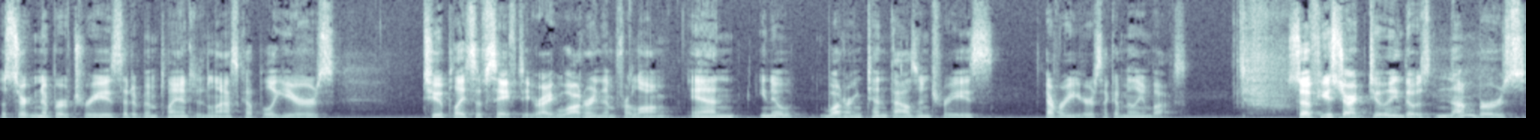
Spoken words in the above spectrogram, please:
a certain number of trees that have been planted in the last couple of years to a place of safety, right? Watering them for long. And, you know, watering 10,000 trees every year is like a million bucks. So if you start doing those numbers,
